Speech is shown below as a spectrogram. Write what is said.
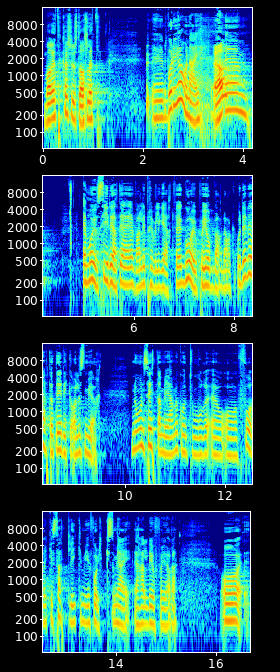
Marit, kan ikke du starte litt? Eh, både ja og nei. Ja. Eh, jeg må jo si det at jeg er veldig privilegert, for jeg går jo på jobb hver dag. Og det vet jeg at det er det ikke alle som gjør. Noen sitter med hjemmekontor eh, og får ikke sett like mye folk som jeg er heldig å få gjøre. Og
